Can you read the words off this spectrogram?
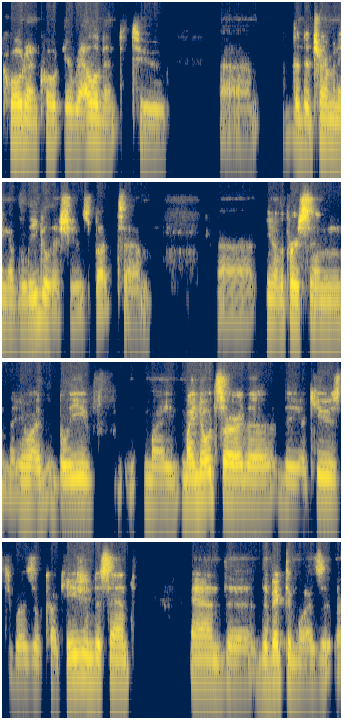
quote unquote irrelevant to um, the determining of the legal issues, but um, uh, you know the person you know i believe my my notes are the the accused was of caucasian descent and the the victim was uh,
